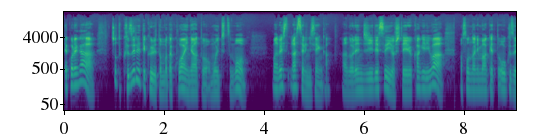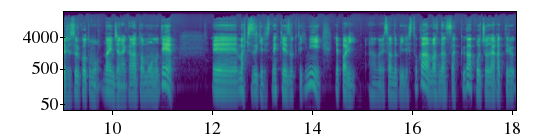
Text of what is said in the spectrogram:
で、これがちょっと崩れてくるとまた怖いなとは思いつつも、まあ、ラッセル2000があのレンジで推移をしている限りは、まあ、そんなにマーケット大崩れすることもないんじゃないかなと思うので、えーまあ、引き続きですね、継続的にやっぱりあの S&P ですとか、まあ、ナスダックが好調で上がっている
